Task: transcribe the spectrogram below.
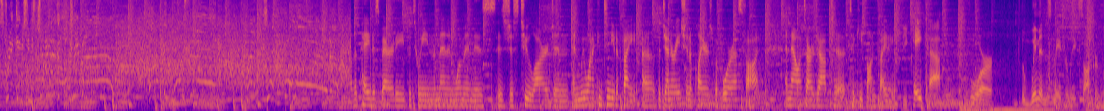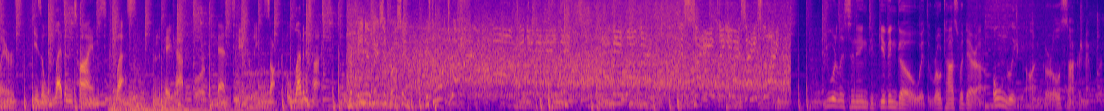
She's streaking. She's chipping the goalkeeper. Off the post and in. Hat-trick followed. The pay disparity between the men and women is, is just too large, and, and we want to continue to fight. Uh, the generation of players before us fought, and now it's our job to, to keep on fighting. The pay cap for the women's Major League Soccer players is 11 times less than the pay cap for men's Major League Soccer. 11 times. Rapinoe gets a crossing. It's towards Wambach. Can you believe this? Abby Wambach has saved the USA's life. You are listening to Give and Go with Rotas Wadera, only on Girls Soccer Network.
